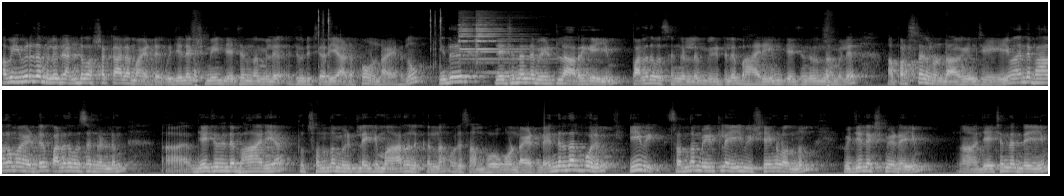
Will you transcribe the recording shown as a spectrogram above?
അപ്പോൾ ഇവർ തമ്മിൽ ഒരു രണ്ട് വർഷക്കാലമായിട്ട് വിജയലക്ഷ്മിയും ജയചന്ദ്രൻ തമ്മിൽ ഒരു ചെറിയ അടുപ്പം ഉണ്ടായിരുന്നു. ഇത് ജയചന്ദ്രന്റെ വീട്ടിൽ അറിയുകയും പല ദിവസങ്ങളിലും വീട്ടിൽ ഭാര്യയും ജയചന്ദ്രനും തമ്മിൽ പ്രശ്നങ്ങൾ ഉണ്ടാവുകയും ചെയ്യുകയും അതിന്റെ ഭാഗമായിട്ട് പല ദിവസങ്ങളിലും ജയചന്ദ്രന്റെ ഭാര്യ സ്വന്തം വീട്ടിലേക്ക് മാറി നിൽക്കുന്ന ഒരു സംഭവം ഉണ്ടായിട്ടുണ്ട്. എന്നിരുന്നാൽ പോലും ഈ സ്വന്തം വീട്ടിലെ ഈ വിഷയങ്ങളൊന്നും വിജയലക്ഷ്മിയുടെയും ജയചന്ദ്രന്റെയും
